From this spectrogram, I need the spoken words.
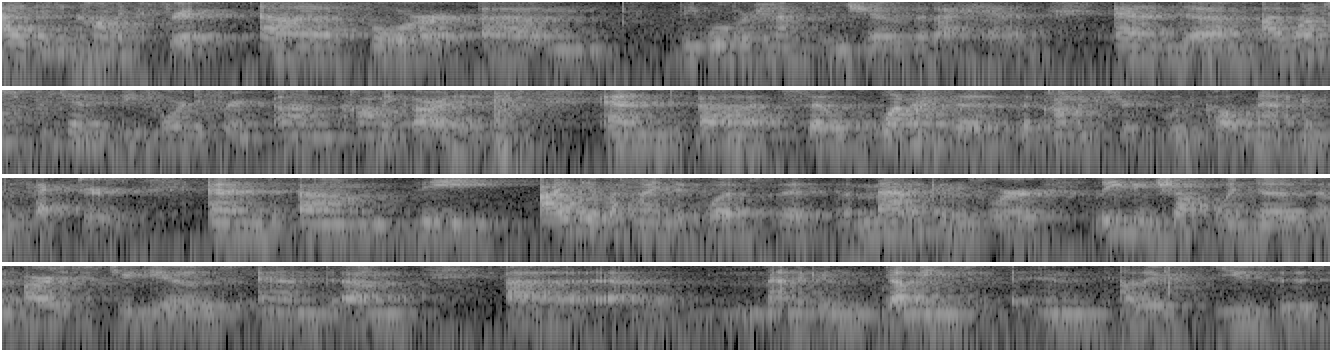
I did a comic strip uh, for um, the Wolverhampton show that I had. And um, I wanted to pretend to be four different um, comic artists. And uh, so one of the, the comic strips was called Mannequin And um, the idea behind it was that the mannequins were leaving shop windows and artist studios and um, uh, uh, mannequin dummies and other uses.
